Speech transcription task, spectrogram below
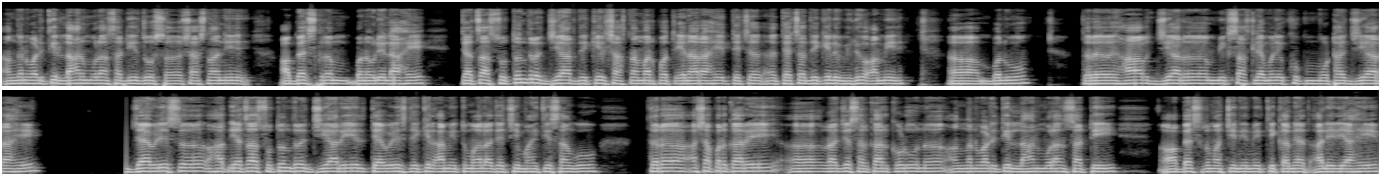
अंगणवाडीतील लहान मुलांसाठी जो स शासनाने अभ्यासक्रम बनवलेला आहे त्याचा स्वतंत्र जी आर देखील शासनामार्फत येणार आहे. त्याच्या त्याचा देखील व्हिडिओ आम्ही बनवू. तर हा जी आर मिक्स असल्यामुळे खूप मोठा जी आर आहे. ज्यावेळेस हा याचा स्वतंत्र जी आर येईल त्यावेळेस देखील आम्ही तुम्हाला त्याची माहिती सांगू. तर अशा प्रकारे राज्य सरकारकडून अंगणवाडीतील लहान मुलांसाठी अभ्यासक्रमाची निर्मिती करण्यात आलेली आहे.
